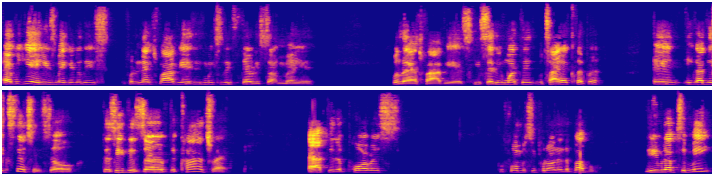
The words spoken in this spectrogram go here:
Every year he's making at least, for the next five years, he makes at least 30 something million for the last five years. He said he wanted to retire Clipper and he got the extension. So does he deserve the contract after the poorest performance he put on in the bubble? Leave it up to me.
